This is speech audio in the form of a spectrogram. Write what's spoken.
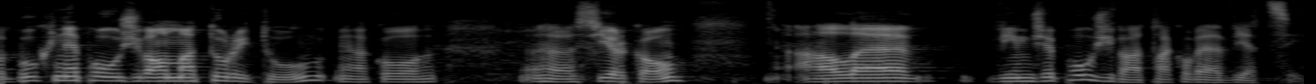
Bůh nepoužíval maturitu jako sírkou, ale vím, že používá takové věci.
